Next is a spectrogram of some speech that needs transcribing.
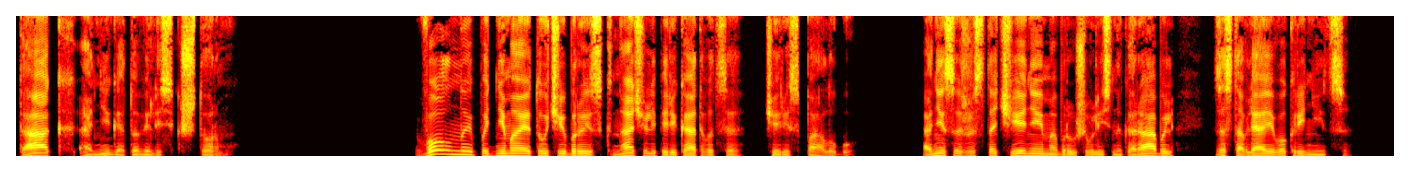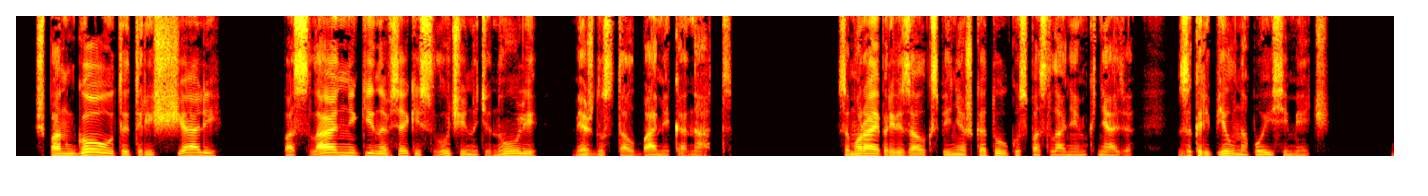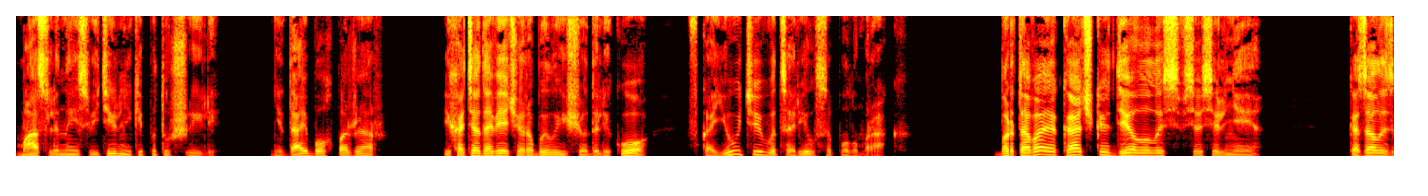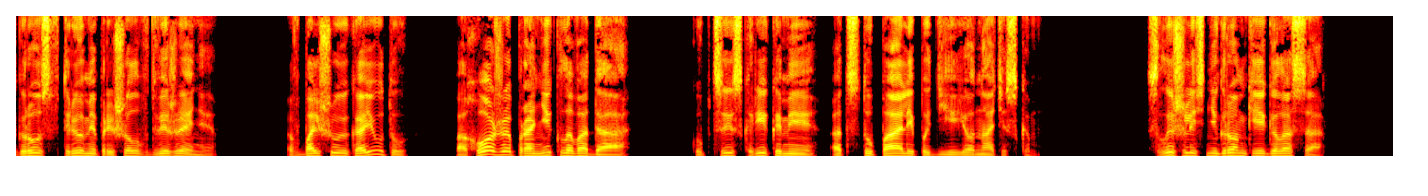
Так они готовились к шторму. Волны, поднимая тучи брызг, начали перекатываться через палубу. Они с ожесточением обрушивались на корабль, заставляя его крениться. Шпангоуты трещали, посланники на всякий случай натянули между столбами канат. Самурай привязал к спине шкатулку с посланием князя, закрепил на поясе меч. Масляные светильники потушили. Не дай бог пожар. И хотя до вечера было еще далеко, в каюте воцарился полумрак. Бортовая качка делалась все сильнее. Казалось, груз в трюме пришел в движение. В большую каюту, похоже, проникла вода. Купцы с криками отступали под ее натиском. Слышались негромкие голоса.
